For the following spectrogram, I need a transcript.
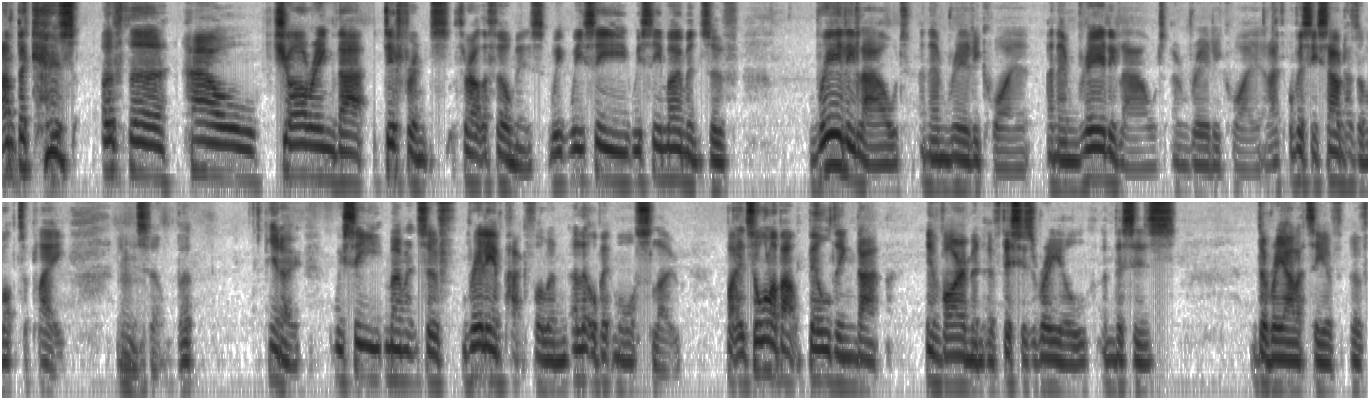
And because of the how jarring that difference throughout the film is, we, we see we see moments of really loud and then really quiet, and then really loud and really quiet. And I, obviously, sound has a lot to play in this mm. film, but you know, we see moments of really impactful and a little bit more slow. But it's all about building that environment of this is real and this is the reality of, of,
